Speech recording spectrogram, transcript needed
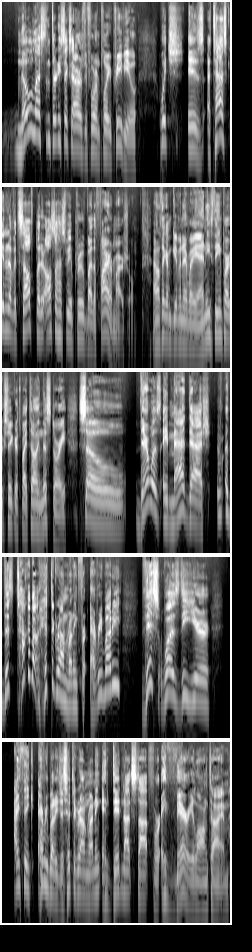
no less than 36 hours before employee preview, which is a task in and of itself, but it also has to be approved by the fire marshal. I don't think I'm giving away any theme park secrets by telling this story. So there was a mad dash. This talk about hit the ground running for everybody. This was the year I think everybody just hit the ground running and did not stop for a very long time.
